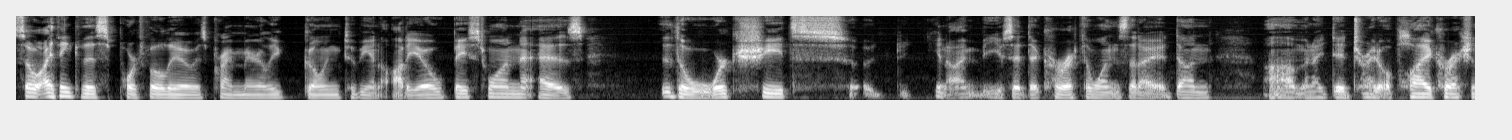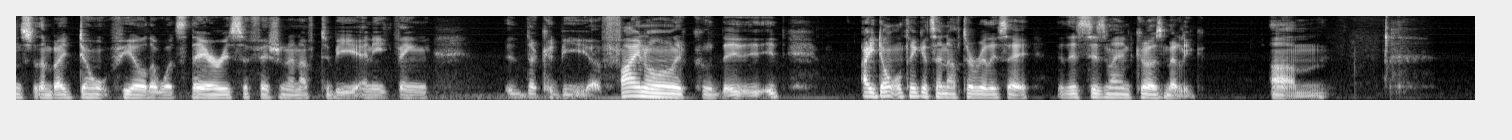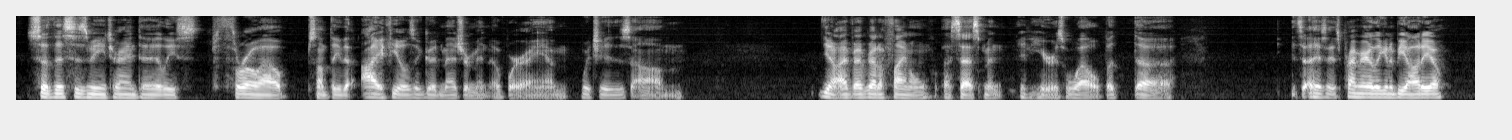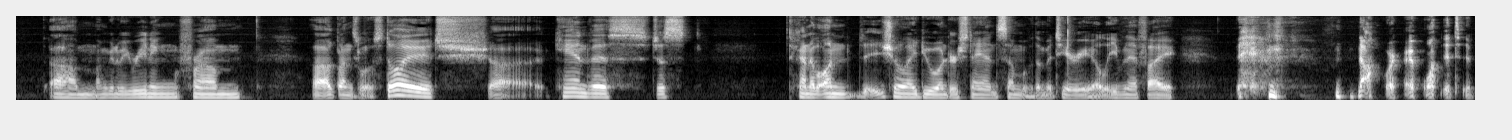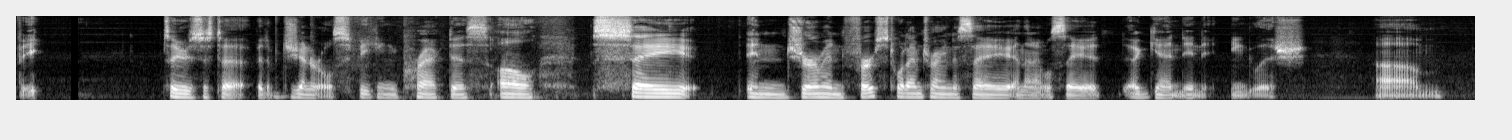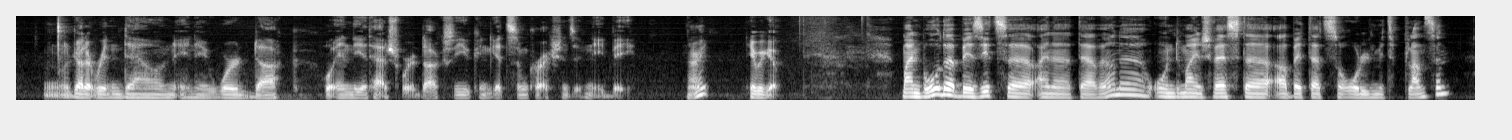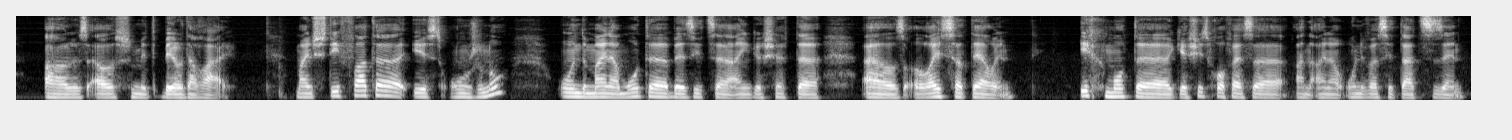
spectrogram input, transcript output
So I think this portfolio is primarily going to be an audio based one as the worksheets you know I'm you said to correct the ones that I had done um, and I did try to apply corrections to them but I don't feel that what's there is sufficient enough to be anything that could be a final it could it, it I don't think it's enough to really say this is my Cosmelig. Um so this is me trying to at least throw out something that I feel is a good measurement of where I am, which is, um, you know, I've, I've got a final assessment in here as well, but uh, it's, it's primarily going to be audio. Um, I'm going to be reading from uh, Grenzenlos Deutsch, uh, Canvas, just to kind of un- show I do understand some of the material, even if I not where I want it to be. So here's just a bit of general speaking practice. I'll say in German first what I'm trying to say, and then I will say it again in English. Um, I've got it written down in a Word doc, well, in the attached Word doc, so you can get some corrections if need be. All right, here we go. Mein Bruder besitzt eine Taverne und meine Schwester arbeitet sowohl mit Pflanzen als auch mit Bilderei. Mein Stiefvater ist Ingenieur und meine Mutter besitzt ein Geschäft als Reisleiterin. Ich möchte Geschichtsprofessor an einer Universität sein.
